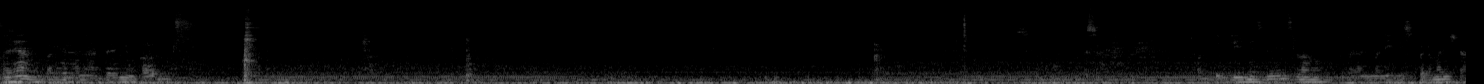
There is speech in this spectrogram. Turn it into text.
So yan, tanggalan natin yung cogs. Konting linis-linis lang. Dahil malinis pa naman siya.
